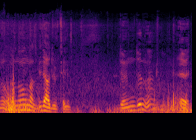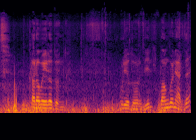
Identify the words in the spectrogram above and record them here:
Ne olur ne olmaz. Bir daha dürtelim. Döndü mü? Evet. Karabayır'a döndü. Buraya doğru değil. Bango nerede?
